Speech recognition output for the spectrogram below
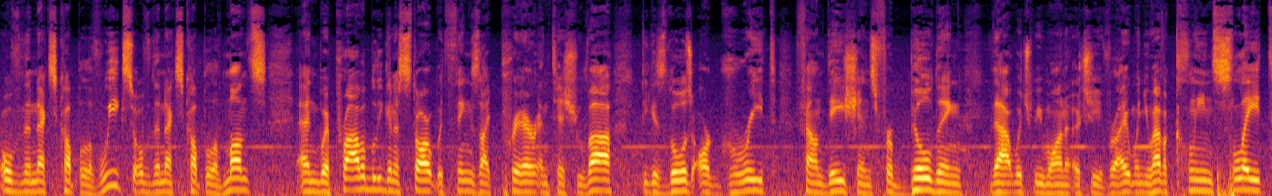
over the next couple of weeks, over the next couple of months, and we're probably going to start with things like prayer and teshuvah because those are great foundations for building that which we want to achieve, right? When you have a clean slate,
